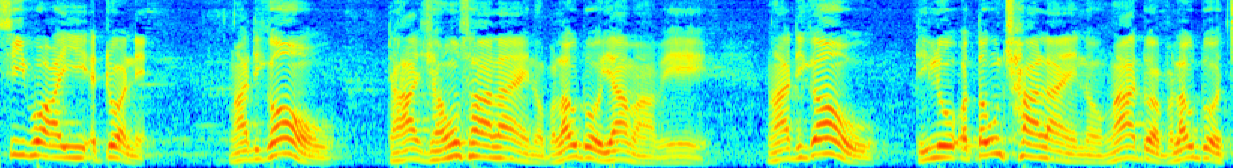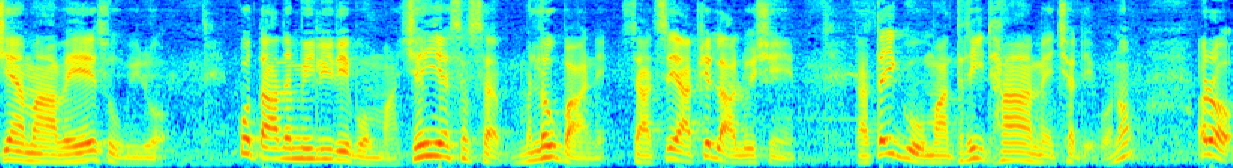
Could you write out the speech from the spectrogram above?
စီးပွားရေးအတွက်နဲ့ငါဒီကောင်ကိုဒါရောင်းစားလိုက်ရင်တော့ဘယ်လောက်တော့ရမှာပဲငါဒီကောင်ကိုဒီလိုအတုံးချလိုက်ရင်တော့ငါအတွက်ဘယ်လောက်တော့ကြံမှာပဲဆိုပြီးတော့ ကိုသားသမီးလေးတွေပေါ်မှာရဲရဲဆက်ဆက်မလုပ်ပါနဲ့ဇာဆရာဖြစ်လာလို့ရှိရင်ဒါတိတ်ကိုမှသတိထားရမယ့်အချက်တွေပေါ့နော်အဲ့တော့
